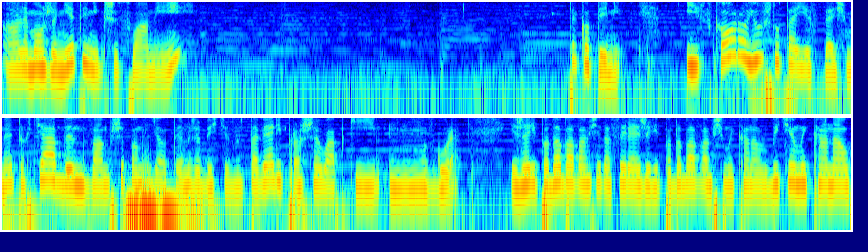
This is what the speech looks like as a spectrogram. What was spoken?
ale może nie tymi krzesłami, tylko tymi. I skoro już tutaj jesteśmy, to chciałabym Wam przypomnieć o tym, żebyście zostawiali proszę łapki mm, w górę. Jeżeli podoba Wam się ta seria, jeżeli podoba Wam się mój kanał, lubicie mój kanał,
